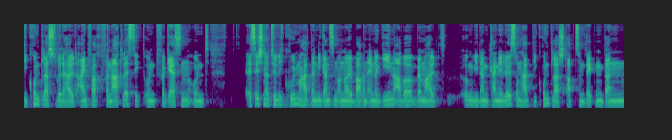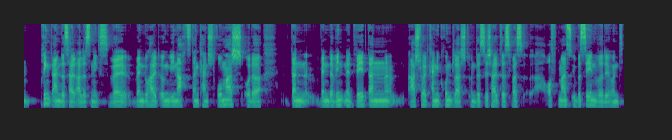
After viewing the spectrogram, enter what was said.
die Grundlast würde halt einfach vernachlässigt und vergessen. Und es ist natürlich cool, man hat dann die ganzen erneuerbaren Energien, aber wenn man halt irgendwie dann keine Lösung hat, die Grundlast abzudecken, dann bringt einem das halt alles nichts, weil wenn du halt irgendwie nachts dann keinen Strom hast oder dann, wenn der Wind nicht weht, dann hast du halt keine Grundlast. Und das ist halt das, was oftmals übersehen würde. Und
